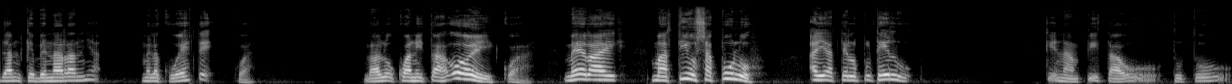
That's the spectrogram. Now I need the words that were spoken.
dan kebenarannya melakukan kuah. Lalu wanita, oi kwa, merai Matius 10 ayat telu telu. Kinampi tahu tutu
